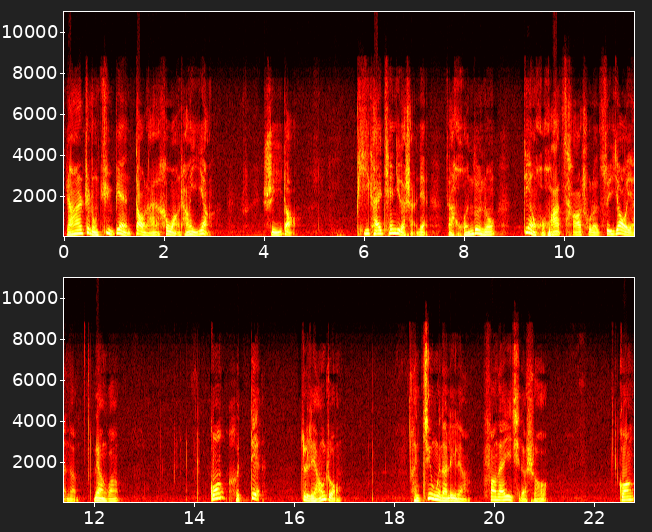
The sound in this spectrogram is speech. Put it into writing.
然而，这种巨变到来和往常一样，是一道劈开天地的闪电，在混沌中，电火花擦出了最耀眼的亮光。光和电。这两种很敬畏的力量放在一起的时候，光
